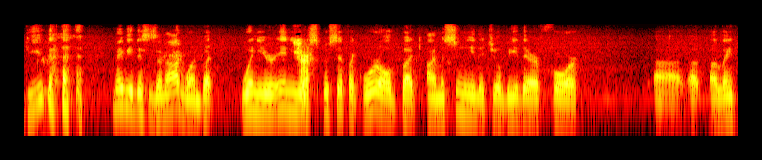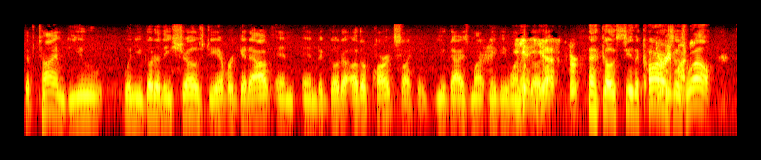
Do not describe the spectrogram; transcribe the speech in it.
do you guys, maybe this is an odd one, but when you're in your specific world, but I'm assuming that you'll be there for uh, a, a length of time, do you, when you go to these shows, do you ever get out and, and to go to other parts? Like you guys might maybe want to Yeah, go, yes, to, go see the cars as well.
